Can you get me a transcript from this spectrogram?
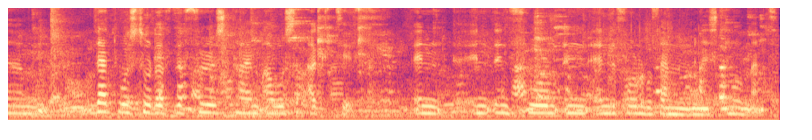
um, that was sort of the first time I was active in, in, in, form, in, in the formal feminist movement.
